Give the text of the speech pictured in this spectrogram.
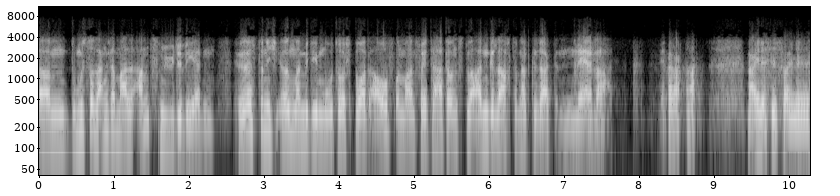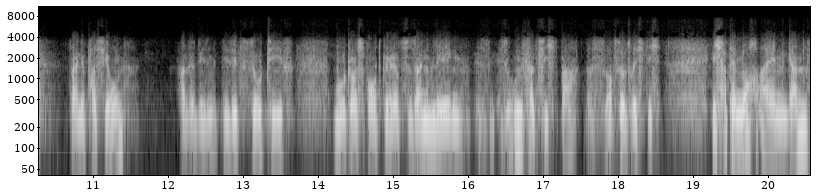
Ähm, du musst doch langsam mal amtsmüde werden. Hörst du nicht irgendwann mit dem Motorsport auf? Und Manfred, da hat er uns nur angelacht und hat gesagt, never. Ja, nein, es ist seine, seine Passion. Also die, die sitzt so tief. Motorsport gehört zu seinem Leben, ist, ist unverzichtbar. Das ist absolut richtig. Ich hatte noch eine ganz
